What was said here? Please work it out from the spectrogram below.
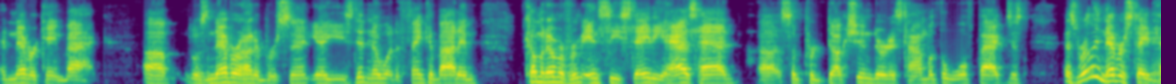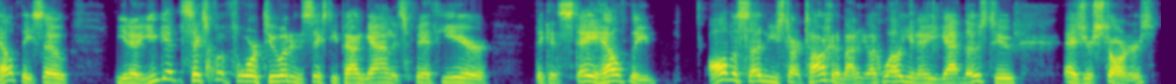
and never came back. Uh, was never 100%. You know, you just didn't know what to think about him. Coming over from NC State, he has had uh, some production during his time with the Wolfpack. Just has really never stayed healthy. So, you know, you get six foot four, 260 pound guy in his fifth year that can stay healthy. All of a sudden, you start talking about it. You're like, well, you know, you got those two as your starters.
